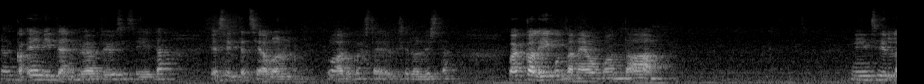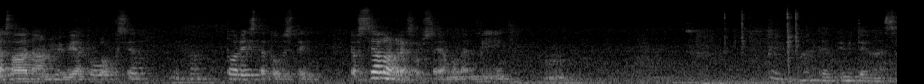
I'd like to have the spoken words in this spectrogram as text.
jotka eniten hyötyisi siitä. Ja sitten, että siellä on laadukasta ja yksilöllistä vaikka liikuntaneuvontaa, niin sillä saadaan hyviä tuloksia ihan todistetusti, jos siellä on resursseja molempiin. Mm. YTHS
